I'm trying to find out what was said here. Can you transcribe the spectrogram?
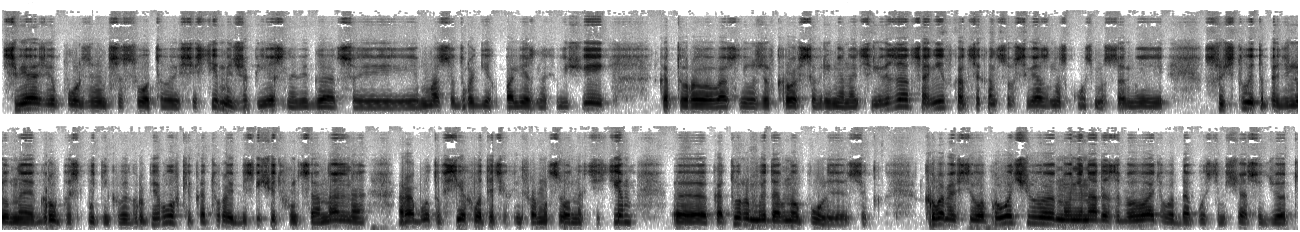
связью пользуемся сотовой системой, GPS-навигацией и масса других полезных вещей – которые вошли уже в кровь современной цивилизации, они в конце концов связаны с космосом. И существует определенная группа спутниковой группировки, которая обеспечивает функционально работу всех вот этих информационных систем, э, которым мы давно пользуемся. Кроме всего прочего, но не надо забывать, вот, допустим, сейчас идет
